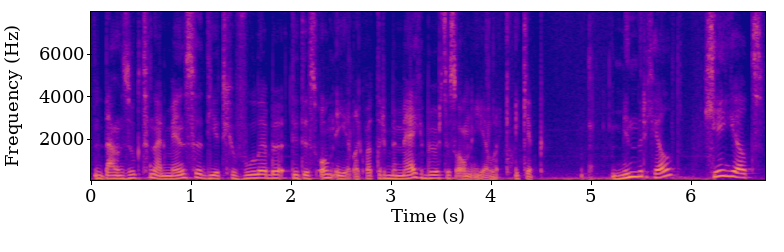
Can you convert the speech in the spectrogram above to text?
dan zoekt naar mensen die het gevoel hebben, dit is oneerlijk. Wat er bij mij gebeurt is oneerlijk. Ik heb minder geld. Geen geld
